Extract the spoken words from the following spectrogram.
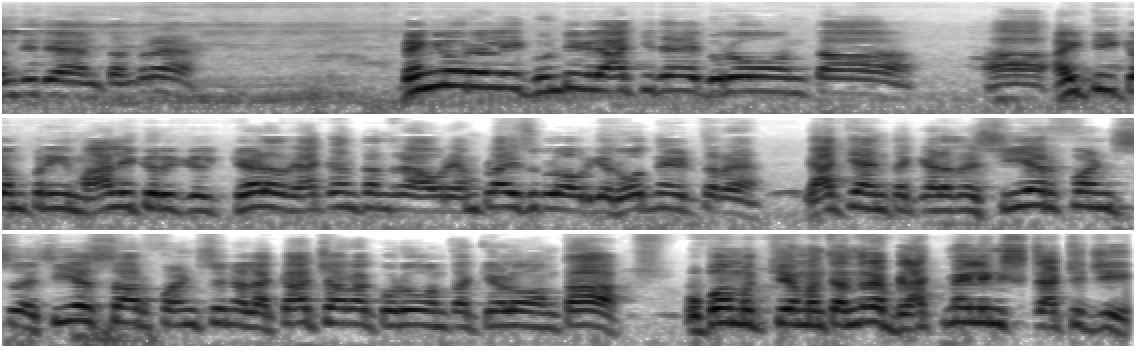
ಬಂದಿದೆ ಅಂತಂದ್ರೆ ಬೆಂಗಳೂರಲ್ಲಿ ಗುಂಡಿಗಳು ಹಾಕಿದೆ ಗುರು ಅಂತ ಐ ಟಿ ಕಂಪನಿ ಮಾಲೀಕರಿಗೆ ಕೇಳಿದ್ರೆ ಯಾಕಂತಂದ್ರೆ ಅವ್ರ ಎಂಪ್ಲಾಯೀಸ್ಗಳು ಅವ್ರಿಗೆ ರೋದನೆ ಇಡ್ತಾರೆ. ಯಾಕೆ ಅಂತ ಕೇಳಿದ್ರೆ C R funds, C S R funds ಲೆಕ್ಕಾಚಾರ ಕೊಡು ಅಂತ ಕೇಳುವಂತ ಉಪಮುಖ್ಯಮಂತ್ರಿ ಅಂದ್ರೆ ಬ್ಲಾಕ್ ಮೇಲಿಂಗ್ ಸ್ಟ್ರಾಟಜಿ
